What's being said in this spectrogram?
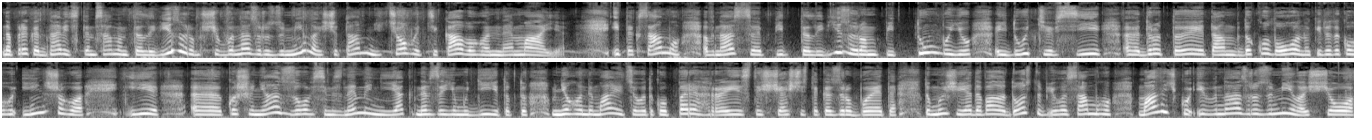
наприклад, навіть з тим самим телевізором, щоб вона зрозуміла, що там нічого цікавого немає. І так само в нас під телевізором, під тумбою йдуть всі е, дроти там до колонок і до такого іншого. І е, кошеня зовсім з ними ніяк не взаємодіє. Тобто в нього немає цього такого перегристи, ще щось таке зробити. Тому що я давала доступ його самого маличку, і вона зрозуміла, що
